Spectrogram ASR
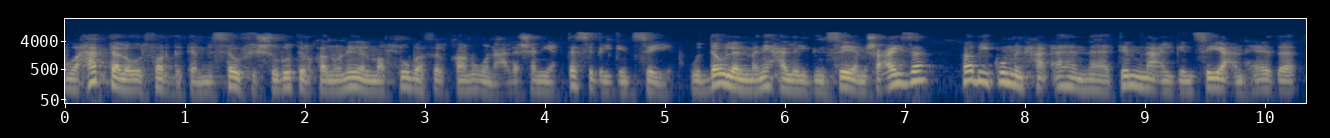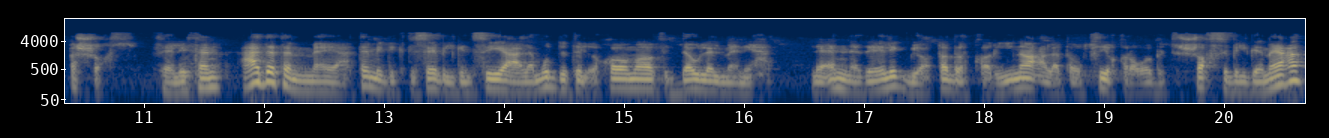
وحتى لو الفرد كان مستوفي الشروط القانونية المطلوبة في القانون علشان يكتسب الجنسية والدولة المانحة للجنسية مش عايزة فبيكون من حقها إنها تمنع الجنسية عن هذا الشخص. ثالثا عادة ما يعتمد اكتساب الجنسية على مدة الإقامة في الدولة المانحة. لأن ذلك بيعتبر قرينة على توثيق روابط الشخص بالجماعة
